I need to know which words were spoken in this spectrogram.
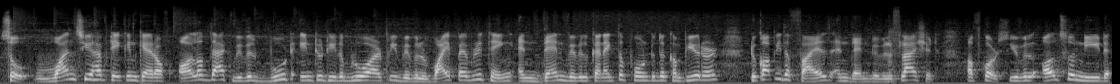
So once you have taken care of all of that, we will boot into TWRP, we will wipe everything and then we will connect the phone to the computer to copy the files and then we will flash it. Of course, you will also need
